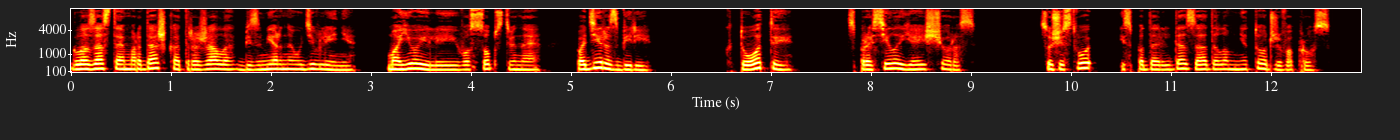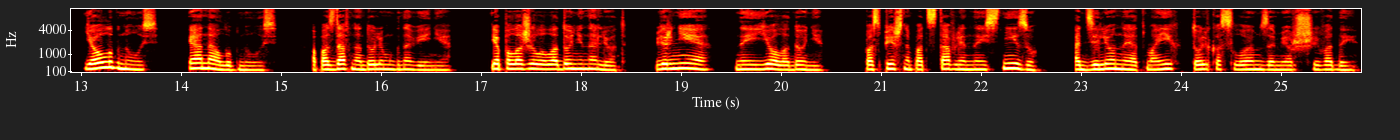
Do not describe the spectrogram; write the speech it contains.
Глазастая мордашка отражала безмерное удивление. Мое или его собственное. Поди разбери. «Кто ты?» — спросила я еще раз. Существо из-под льда задало мне тот же вопрос. Я улыбнулась, и она улыбнулась, опоздав на долю мгновения. Я положила ладони на лед, вернее, на ее ладони, поспешно подставленные снизу, отделенные от моих только слоем замерзшей воды.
